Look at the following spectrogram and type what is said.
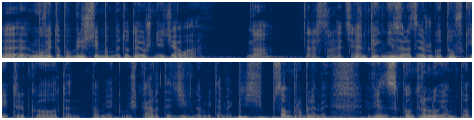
E, Mówię to publicznie, bo my tutaj już nie działa. No, teraz trochę ciężko. Empik nie zwraca już gotówki, tylko ten, tam jakąś kartę dziwną i tam jakieś, są problemy, więc kontrolują to.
